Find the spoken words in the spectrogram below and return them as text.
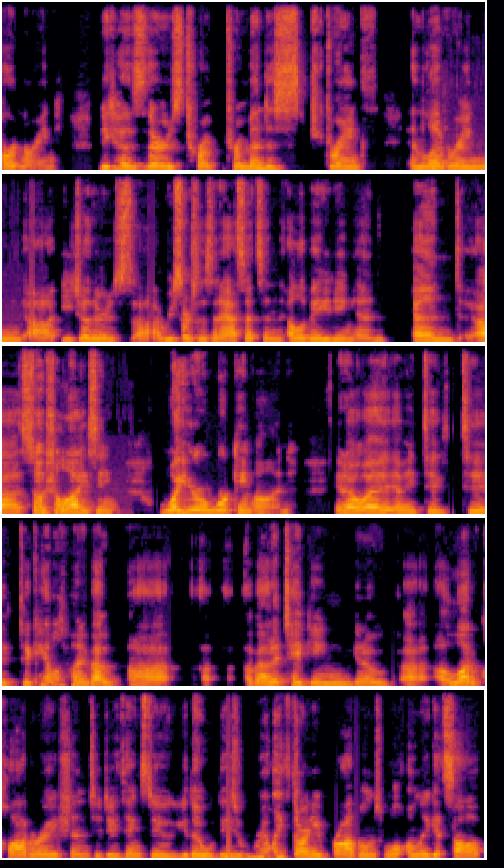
partnering because there's tremendous strength in leveraging uh, each other's uh, resources and assets and elevating and and uh, socializing what you're working on. You know, I mean, to to to Cable's point about uh, about it taking you know uh, a lot of collaboration to do things. To you know, these really thorny problems will only get solved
